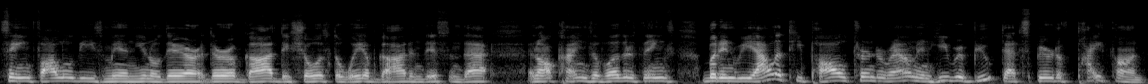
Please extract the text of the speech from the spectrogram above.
saying, Follow these men, you know, they're they're of God, they show us the way of God, and this and that and all kinds of other things. But in reality, Paul turned around and he rebuked that spirit of Python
